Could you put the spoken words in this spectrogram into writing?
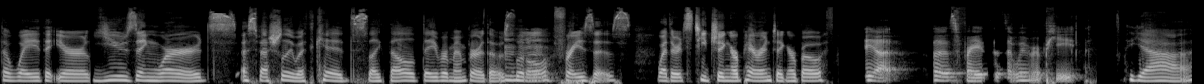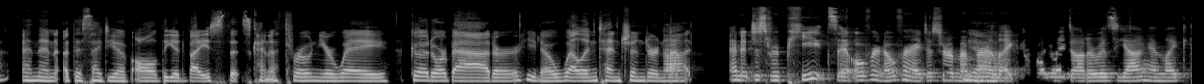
the way that you're using words, especially with kids, like they'll, they remember those mm-hmm. little phrases, whether it's teaching or parenting or both. Yeah. Those phrases that we repeat. Yeah. And then uh, this idea of all the advice that's kind of thrown your way, good or bad, or, you know, well intentioned or not. And it just repeats it over and over. I just remember yeah. like when my daughter was young and like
